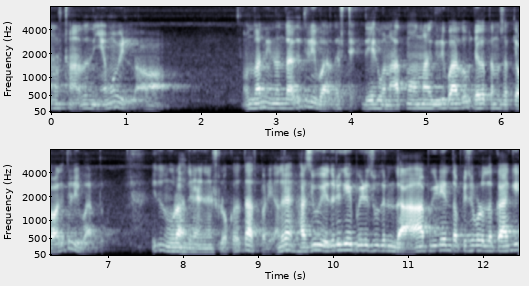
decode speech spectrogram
ಅನುಷ್ಠಾನದ ನಿಯಮವಿಲ್ಲ ಒಂದನ್ನು ಇನ್ನೊಂದಾಗಿ ತಿಳಿಬಾರ್ದು ಅಷ್ಟೇ ದೇಹವನ್ನು ಆತ್ಮವನ್ನಾಗಿ ತಿಳಿಬಾರ್ದು, ಜಗತ್ತನ್ನು ಸತ್ಯವಾಗಿ ತಿಳಿಬಾರ್ದು. ಇದು ನೂರ ಹದಿನೇಳನೇ ಶ್ಲೋಕದ ತಾತ್ಪರ್ಯ. ಅಂದರೆ ಹಸಿವು ಎದುರಿಗೆ ಪೀಡಿಸುವುದರಿಂದ ಆ ಪೀಡೆಯನ್ನು ತಪ್ಪಿಸಿಕೊಳ್ಳುವುದಕ್ಕಾಗಿ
